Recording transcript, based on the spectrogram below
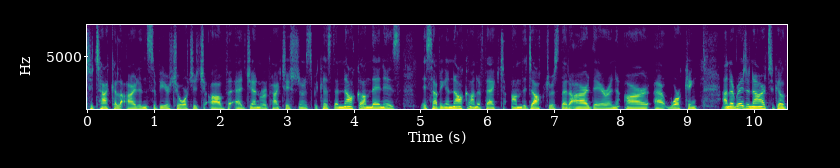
to tackle Ireland's severe shortage of uh, general practitioners because the knock on then is is having a knock on effect on the doctors that are there and are uh, working. And I read an article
